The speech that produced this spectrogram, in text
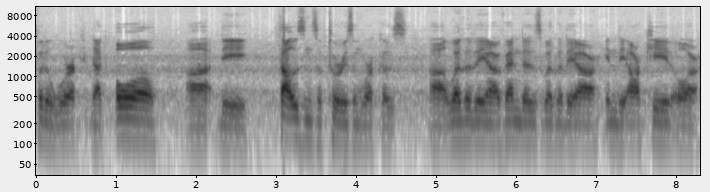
for the work that all uh, the thousands of tourism workers, uh, whether they are vendors, whether they are in the arcade or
